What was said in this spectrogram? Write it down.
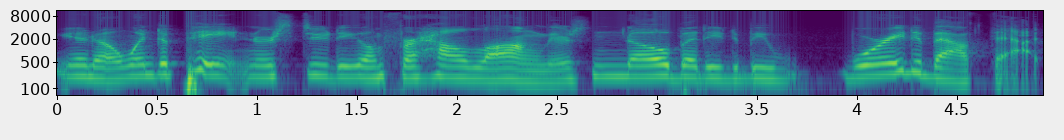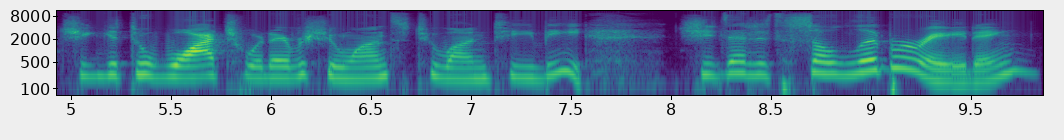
you know, when to paint in her studio and for how long. There's nobody to be worried about that. She can get to watch whatever she wants to on TV. She said it's so liberating.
